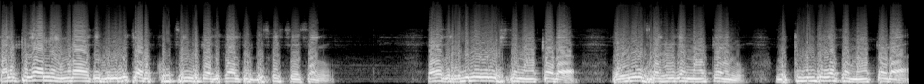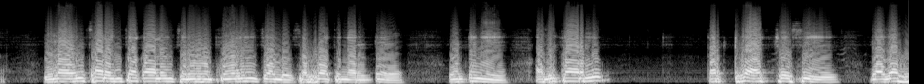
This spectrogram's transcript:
కలెక్టర్ గారిని అమరావతి పిలిపించి అక్కడ కూర్చొని పెట్టి అధికారులతో డిస్కస్ చేశాను తర్వాత రెవెన్యూ మినిస్టర్తో మాట్లాడా. రెవెన్యూ సెక్రటరీతో మాట్లాడాను. ముఖ్యమంత్రి గారితో మాట్లాడా. ఇలా ఉంచారు ఎంతో కాలం నుంచి ఇరవై వాళ్ళు సఫలవుతున్నారంటే వెంటనే అధికారులు కరెక్ట్గా యాక్ట్ చేసి దాదాపు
